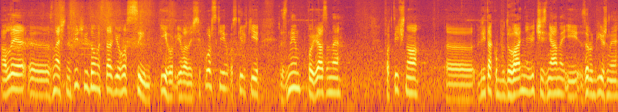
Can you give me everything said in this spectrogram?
але е, значно більш відомий став його син Ігор Іванович Сікорський, оскільки з ним пов'язане фактично е, літакобудування вітчизняне і зарубіжне.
